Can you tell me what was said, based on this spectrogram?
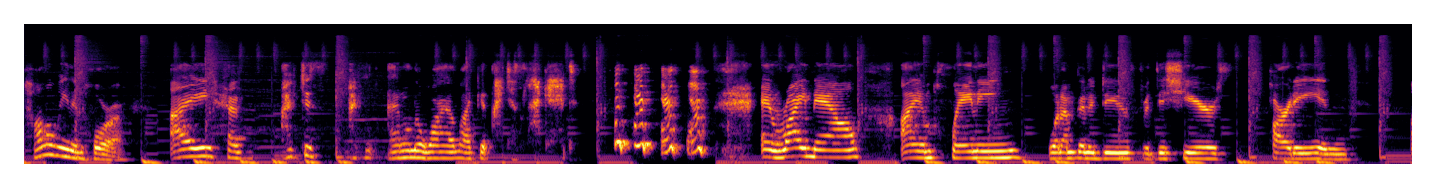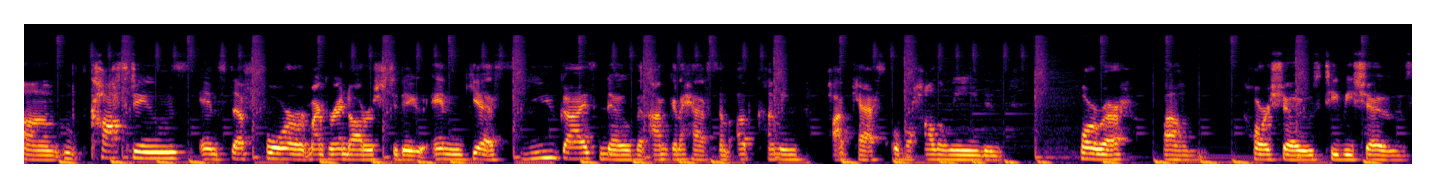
Halloween and horror. I have I just I, I don't know why I like it. I just like it. and right now I am planning what I'm going to do for this year's party and um, costumes and stuff for my granddaughters to do. And yes, you guys know that I'm going to have some upcoming podcasts over Halloween and horror, um, horror shows, TV shows,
